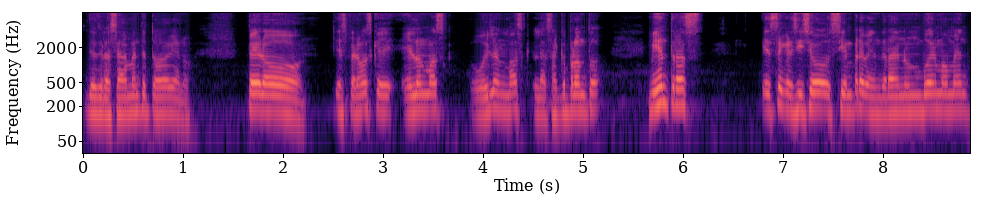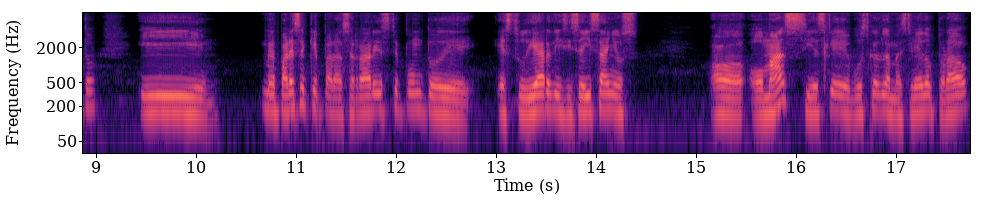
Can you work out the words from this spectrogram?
Desgraciadamente todavía no. Pero esperemos que Elon Musk o Elon Musk la saque pronto. Mientras, este ejercicio siempre vendrá en un buen momento y me parece que para cerrar este punto de estudiar 16 años o, más, si es que buscas la maestría y doctorado,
